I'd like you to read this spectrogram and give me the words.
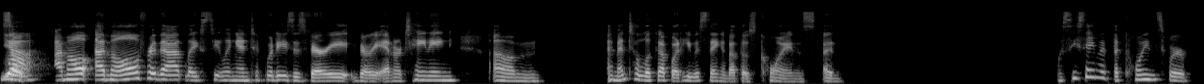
Yeah, so I'm all, I'm all for that. Like stealing antiquities is very, very entertaining. Um, I meant to look up what he was saying about those coins. I, was he saying that the coins were,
